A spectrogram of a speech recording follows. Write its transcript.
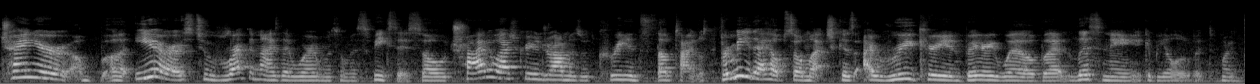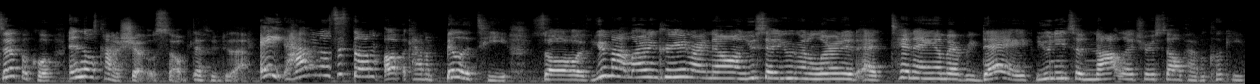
train your uh, ears to recognize that word when someone speaks it. So try to watch Korean dramas with Korean subtitles. For me, that helps so much because I read Korean very well, but listening, it could be a little bit more difficult in those kind of shows. So definitely do that. Eight, having a system of accountability. So if you're not learning Korean right now and you say you're going to learn it at 10 a.m. every day, you need to not let yourself have a cookie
